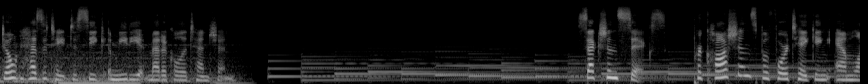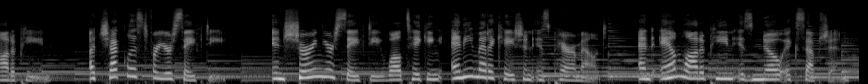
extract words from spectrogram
don't hesitate to seek immediate medical attention. Section 6. Precautions before taking amlodipine. A checklist for your safety. Ensuring your safety while taking any medication is paramount, and amlodipine is no exception.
